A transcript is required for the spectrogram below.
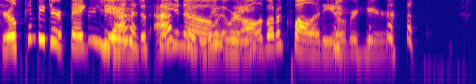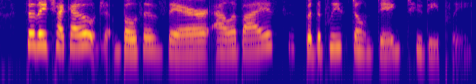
Girls can be dirtbags too. Yes, just so you know, we're all about equality over here. So they check out both of their alibis, but the police don't dig too deeply.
